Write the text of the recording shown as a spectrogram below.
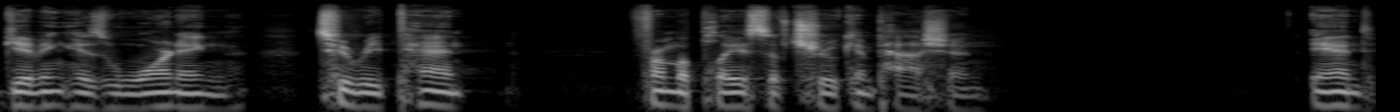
giving his warning to repent from a place of true compassion. And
